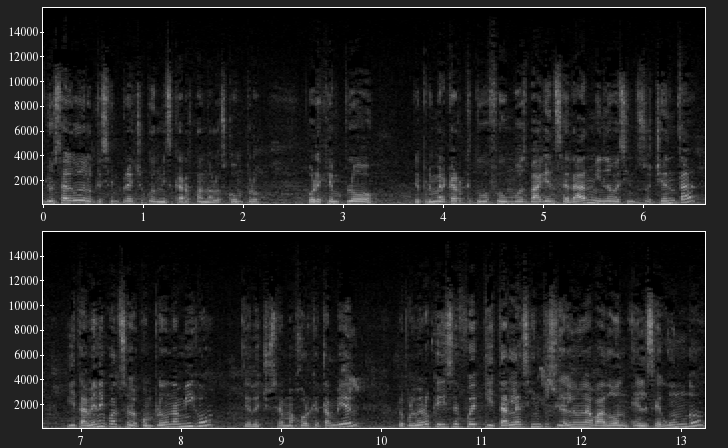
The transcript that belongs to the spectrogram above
Yo es algo de lo que siempre he hecho con mis carros cuando los compro. Por ejemplo, el primer carro que tuvo fue un Volkswagen Sedan 1980 y también en cuanto se lo compré a un amigo, que de hecho se llama Jorge también, lo primero que hice fue quitarle asientos y darle un lavadón. El segundo,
